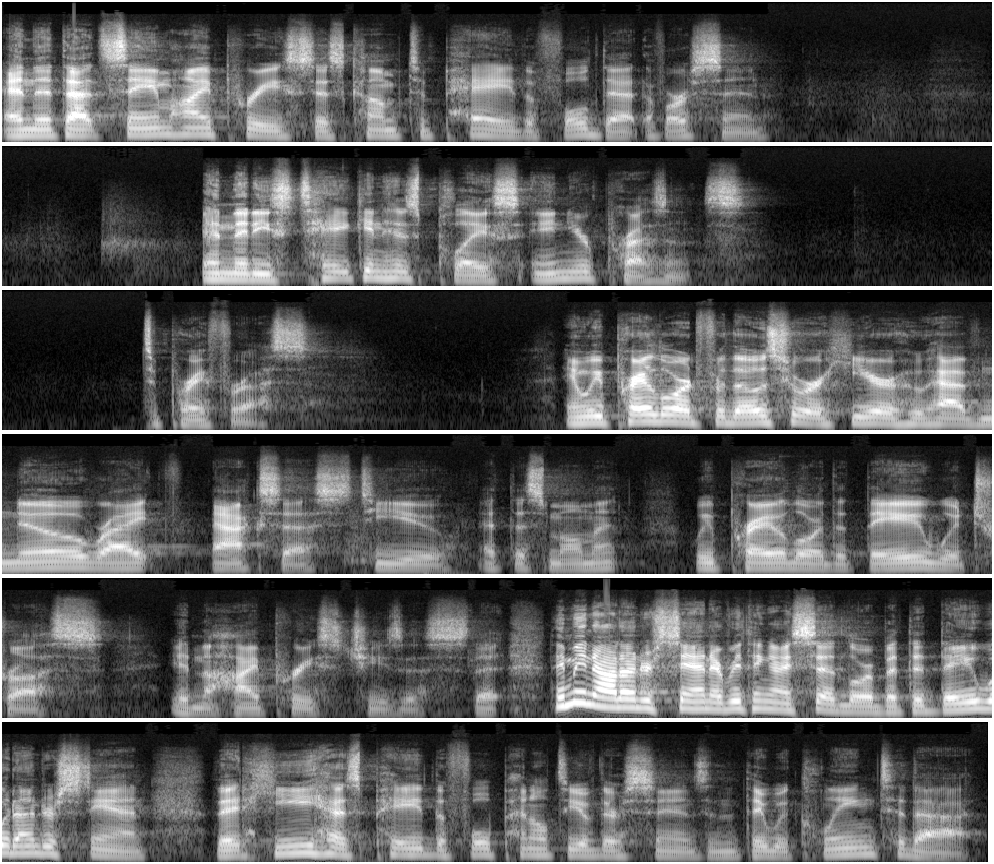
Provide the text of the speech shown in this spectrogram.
And that that same high priest has come to pay the full debt of our sin. And that he's taken his place in your presence to pray for us. And we pray, Lord, for those who are here who have no right access to you at this moment. We pray, Lord, that they would trust in the high priest Jesus. That they may not understand everything I said, Lord, but that they would understand that he has paid the full penalty of their sins and that they would cling to that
